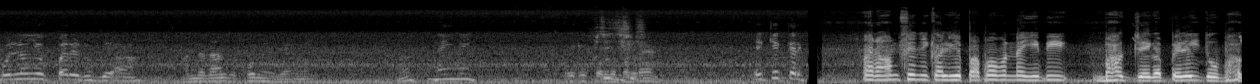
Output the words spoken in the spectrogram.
बोल रहा हूँ ये ऊपर रुक गया। हाँ। अंदर डाल के खोल नहीं जाएँगे नहीं नहीं। एक एक करके एक एक करके। आराम से निकालिए पापा वरना ये भी भाग जाएगा। पहले ही दो भाग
